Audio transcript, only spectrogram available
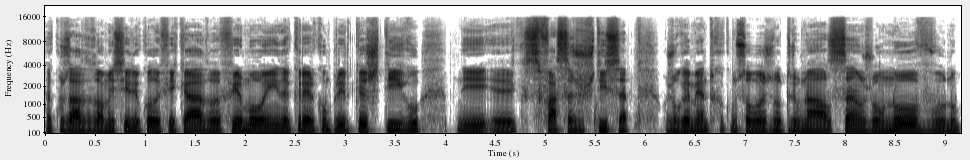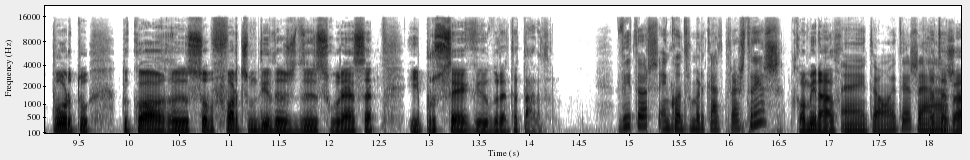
acusado de homicídio qualificado, afirmou ainda querer cumprir castigo e eh, que se faça justiça. O julgamento que começou hoje no Tribunal São João Novo, no Porto, decorre sob fortes medidas de segurança e prossegue durante a tarde. Vítor, encontro marcado para as três? Combinado. Então, até já. Até já.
